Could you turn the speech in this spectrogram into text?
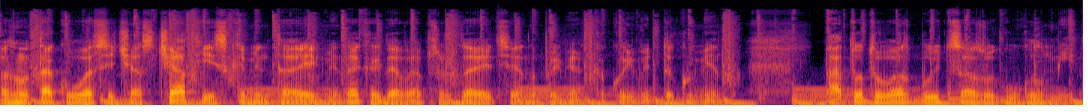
ну, так у вас сейчас чат есть с комментариями, да, когда вы обсуждаете, например, какой-нибудь документ, а тут у вас будет сразу Google Meet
